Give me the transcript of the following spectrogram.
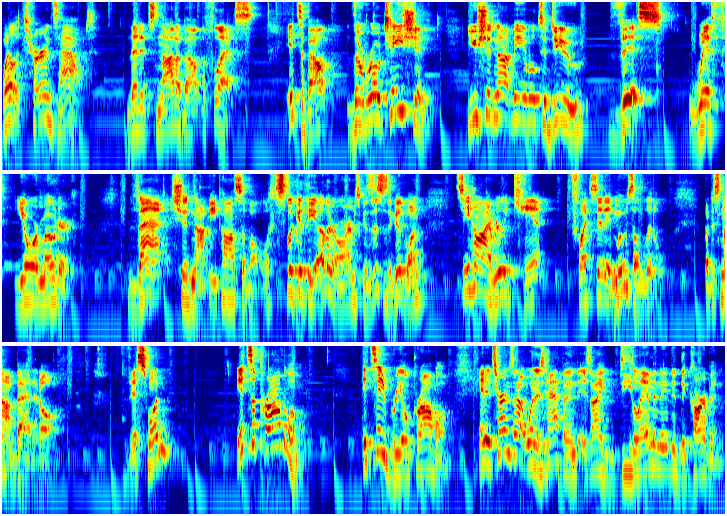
Well, it turns out that it's not about the flex. It's about the rotation. You should not be able to do this with your motor. That should not be possible. Let's look at the other arms because this is a good one. See how I really can't flex it? It moves a little but it's not bad at all. This one, it's a problem. It's a real problem. And it turns out what has happened is I delaminated the carbon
